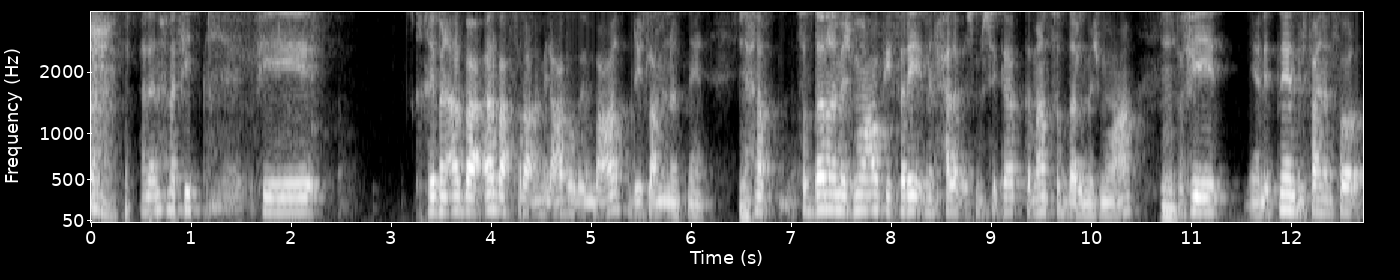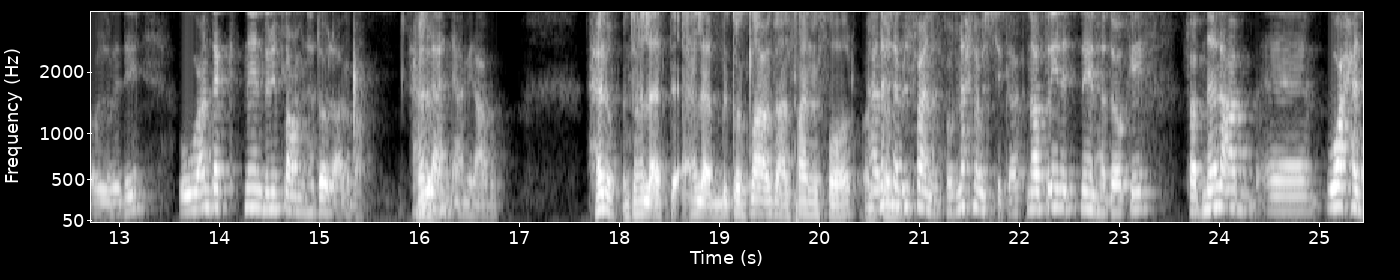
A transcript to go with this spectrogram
هلأ نحن في في تقريبا أربع أربع فرق عم يلعبوا بين بعض بده يطلع منهم اثنين. نحن تصدرنا المجموعه وفي فريق من حلب اسمه سكك كمان تصدر المجموعة. مم. ففي يعني اثنين بال final four already وعندك اثنين بدهم يطلعوا من هدول الأربعة. هلا هن عم يلعبوا. حلو. أنتوا هلأ هلأ بدكم تطلعوا أنتوا على ال final four نحن بدكم- بال final four نحن والسكك ناطرين اثنين هدوكي. فبنلعب آه، واحد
